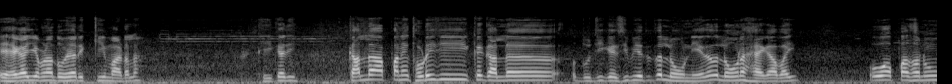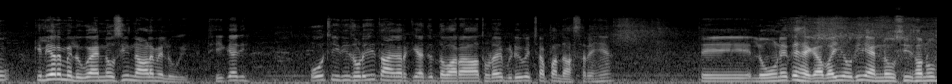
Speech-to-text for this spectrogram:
ਇਹ ਹੈਗਾ ਜੀ ਆਪਣਾ 2021 ਮਾਡਲ ਠੀਕ ਹੈ ਜੀ। ਕੱਲ ਆਪਾਂ ਨੇ ਥੋੜੀ ਜੀ ਇੱਕ ਗੱਲ ਦੂਜੀ ਕਹੀ ਸੀ ਵੀ ਇਹਦੇ ਤੇ ਲੋਨ ਨਹੀਂ, ਇਹਦਾ ਲੋਨ ਹੈਗਾ ਬਾਈ। ਉਹ ਆਪਾਂ ਤੁਹਾਨੂੰ ਕਲੀਅਰ ਮਿਲੂਗਾ ਐਨਓਸੀ ਨਾਲ ਮਿਲੂਗੀ। ਠੀਕ ਹੈ ਜੀ। ਉਹ ਚੀਜ਼ ਦੀ ਥੋੜੀ ਜੀ ਤਾਂ ਕਰਕੇ ਅੱਜ ਦੁਬਾਰਾ ਥੋੜਾ ਜਿਹਾ ਵੀਡੀਓ ਵਿੱਚ ਆਪਾਂ ਦੱਸ ਰਹੇ ਹਾਂ। ਤੇ ਲੋਨ ਇਹ ਤੇ ਹੈਗਾ ਬਾਈ, ਉਹਦੀ ਐਨਓਸੀ ਤੁਹਾਨੂੰ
